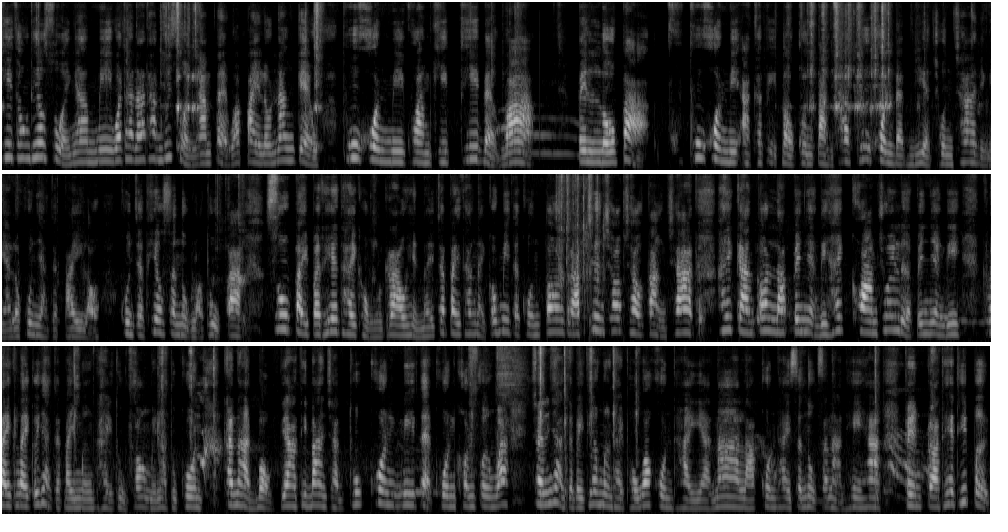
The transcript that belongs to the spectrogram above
ที่ท่องเที่ยวสวยงามมีวัฒนธรรมที่สวยงามแต่ว่าไปแล้วนั่งแก่วผู้คนมีความคิดที่แบบว่าเป็นลบอะ ผู้คนมีอคติต่อคนต่างชาติผู้คนแบบเหยียดชนชาติอย่างเงี้ยแล้วคุณอยากจะไปเหรอคุณจะเที่ยวสนุกเหรอถูกปะสู้ไปประเทศไทยของเราเห็นไหมจะไปทางไหนก็มีแต่คนต้อนรับชื่นชอบชาวต่างชาติ ให้การต้อนรับเป็นอย่างดีให้ความช่วยเหลือเป็นอย่างดี ใคร ๆ ก็อยากจะไปเมืองไทยถูกต้องไหมล่ะทุกคน ขนาดบอกญาติที่บ้านฉันทุกคนมีแต่คนคอนเฟิร์มว่าฉันอยากจะไปเที่ยวเมืองไทยเพราะว่าคนไทยอะน่ารักคนไทยสนุกสนานเฮฮาเป็นประเทศที่เปิด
